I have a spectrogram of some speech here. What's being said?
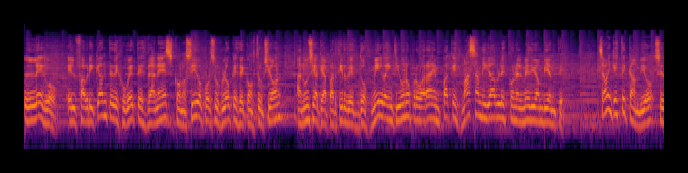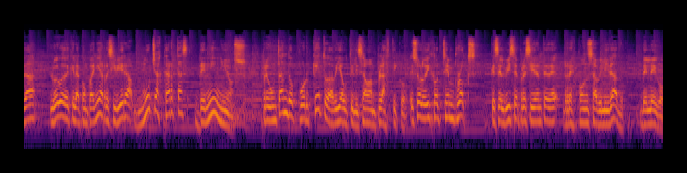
Lego, el fabricante de juguetes danés conocido por sus bloques de construcción, anuncia que a partir de 2021 probará empaques más amigables con el medio ambiente. Saben que este cambio se da luego de que la compañía recibiera muchas cartas de niños preguntando por qué todavía utilizaban plástico. Eso lo dijo Tim Brooks, que es el vicepresidente de responsabilidad de Lego.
